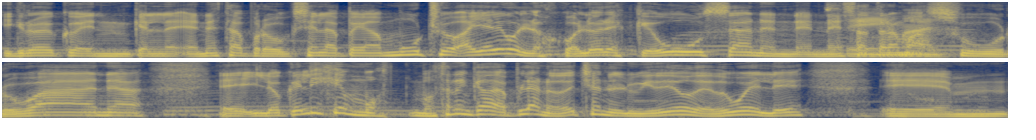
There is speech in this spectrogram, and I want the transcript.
y creo que en, que en esta producción la pegan mucho. Hay algo en los colores que usan, en, en esa Sí, trama mal. suburbana, eh, y lo que eligen mos- mostrar en cada plano. De hecho, en el video de Duele, eh,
